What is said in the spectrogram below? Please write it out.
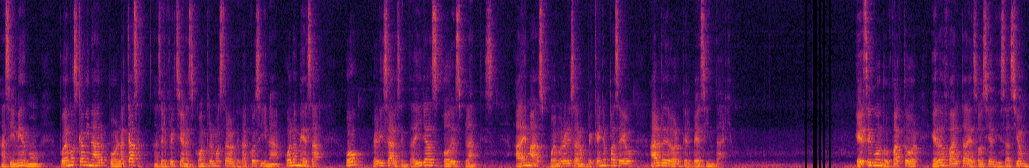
Asimismo, podemos caminar por la casa, hacer flexiones contra el mostrador de la cocina o la mesa o realizar sentadillas o desplantes. Además, podemos realizar un pequeño paseo alrededor del vecindario. El segundo factor es la falta de socialización.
